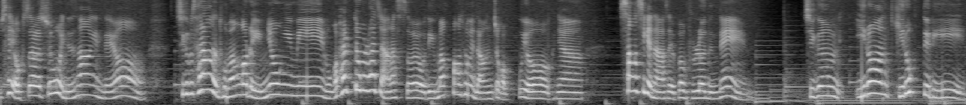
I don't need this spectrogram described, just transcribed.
새 역사를 쓰고 있는 상황인데요. 지금 사랑하는 도망가를 임영웅님이 뭔가 활동을 하지 않았어요. 어디 음악방송에 나온 적 없고요. 그냥 시상식에 나와서 몇 번 불렀는데 지금 이런 기록들이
